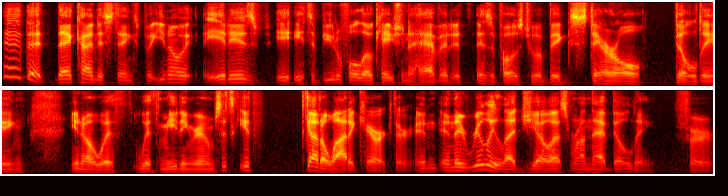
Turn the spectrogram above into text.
eh, that that kind of stinks, but you know, it, it is it, it's a beautiful location to have it, as opposed to a big sterile building, you know, with with meeting rooms. It's it's got a lot of character, and and they really let GLS run that building for,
